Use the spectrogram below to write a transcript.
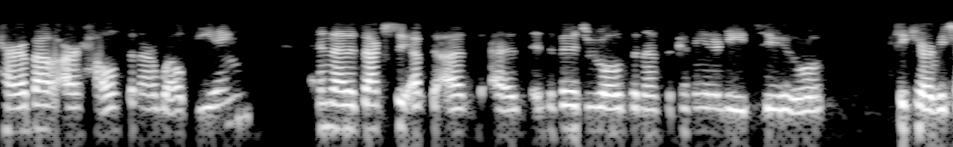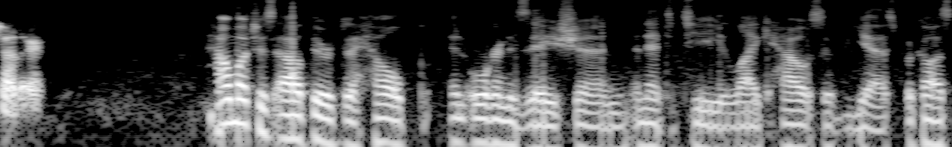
care about our health and our well-being. And that it's actually up to us as individuals and as a community to take care of each other how much is out there to help an organization, an entity like House of Yes? Because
